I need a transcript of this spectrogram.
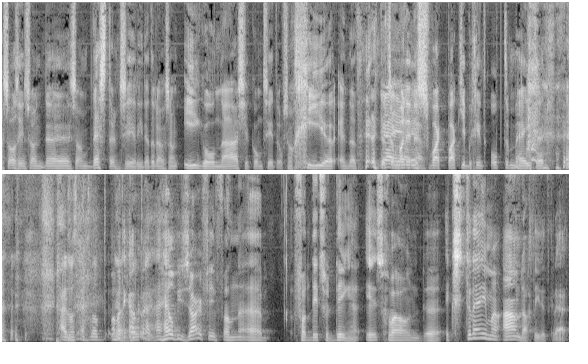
zoals in zo'n, eh, zo'n western-serie, dat er dan zo'n eagle naast je komt zitten of zo'n gier en dat, dat Ja, zo'n man ja, in een zwart pakje begint op te meten. Ja, het was echt wel... Maar wat ja, ik ook wel- heel bizar vind van, eh, van dit soort dingen, is gewoon de extreme aandacht die dit krijgt.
